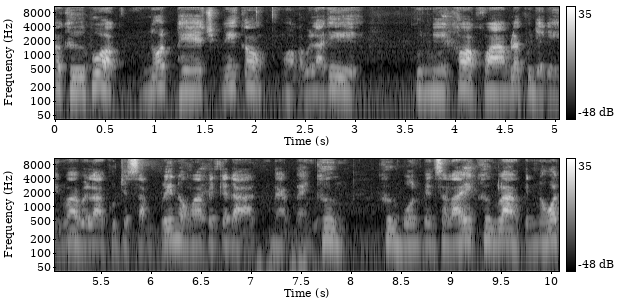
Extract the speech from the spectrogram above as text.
ก็คือพวกโน้ตเพจนี่ก็เหมาะกับเวลาที่ คุณมีข้อความและคุณอยากจะเห็นว่าเวลาคุณจะสั่งปริ้นออกมาเป็นกระดาษแบบแบ่งครึ่ง ครึ่งบนเป็นสไลด์ ครึ่งล่างเป็นโน้ต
